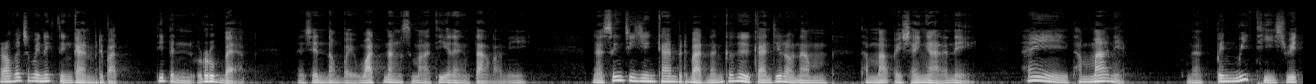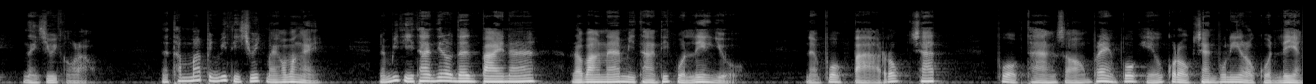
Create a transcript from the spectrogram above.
เราก็จะไปนึกถึงการปฏิบัติที่เป็นรูปแบบนะเช่นต้องไปวัดนั่งสมาธิอะไรต่างๆเหล่านี้นะซึ่งจริง ๆ การปฏิบัตินั้นก็คือการที่เรานำธรรมะไปใช้งานนั่นเอง ให้ธรรมะเนี่ยนะเป็นวิถีชีวิตในชีวิตของเรานะธรรมะเป็นวิถีชีวิตหมายความว่าไงนะวิถีทางที่เราเดินไปนะ ระวังนะมีทางที่ควรเลี่ยงอยู่นะพวกป่ารกชัด พวกทางสองแพร่งพวกเหวโกรกชันพวกนี้เราควรเลี่ยง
